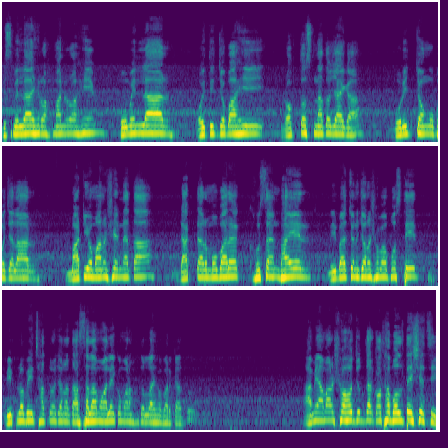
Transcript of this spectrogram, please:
বিসমিল্লাহ রহমান রহিম কুমিল্লার ঐতিহ্যবাহী রক্তস্নাত জায়গা, বরিচং উপজেলার মাটিও মানুষের নেতা ডাক্তার মোবারক হোসেন ভাইয়ের নির্বাচনী জনসভা উপস্থিত। বিপ্লবী ছাত্র জনতা, আসসালামু আলাইকুম রহমতুল্লাহ বরকাত আমি আমার সহযোদ্ধার কথা বলতে এসেছি।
